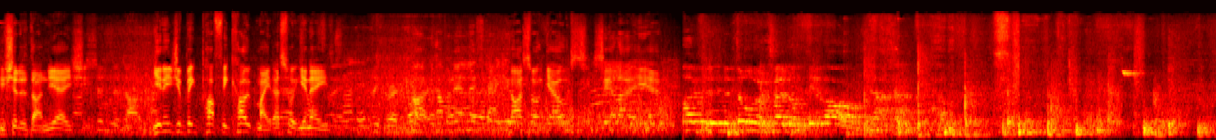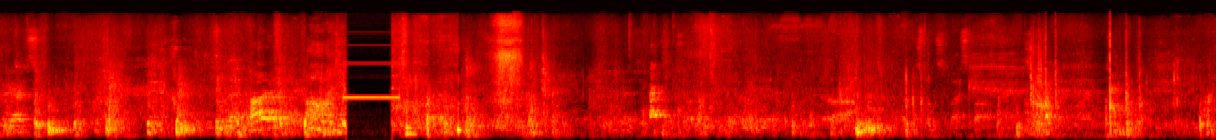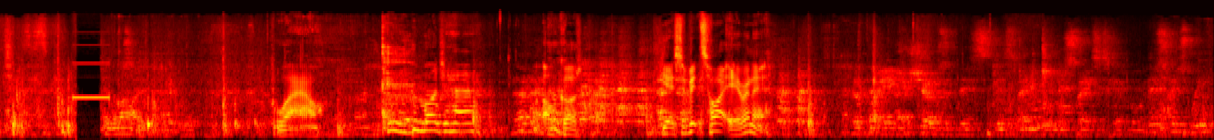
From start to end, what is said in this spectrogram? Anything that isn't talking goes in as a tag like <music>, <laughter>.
You should have done. Yeah. You, should- have done. you need your big puffy coat, mate. That's what you need. Big red coat. Coming in, let's get you. Nice one, girls. See you later. Yeah. Opening the door and turn off the alarm. Wow. <coughs> Mind your hair. Oh god. Yeah, it's a bit tight here, isn't it? It just shows that this, this space is capable. This this week.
